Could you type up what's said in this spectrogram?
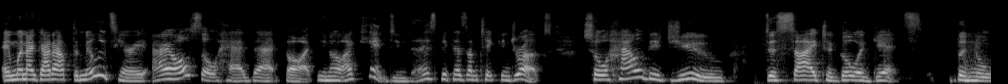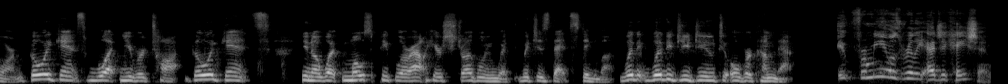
And when I got out the military, I also had that thought, you know, I can't do this because I'm taking drugs. So how did you decide to go against the norm, go against what you were taught, go against you know what most people are out here struggling with which is that stigma. What, did- what did you do to overcome that? It, for me it was really education.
